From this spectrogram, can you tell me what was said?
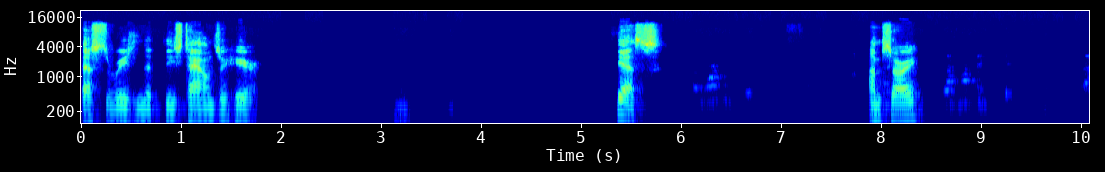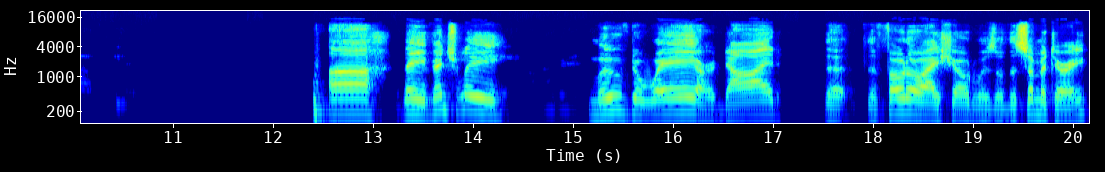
That's the reason that these towns are here. Yes. I'm sorry. Uh, they eventually moved away or died. The, the photo I showed was of the cemetery,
